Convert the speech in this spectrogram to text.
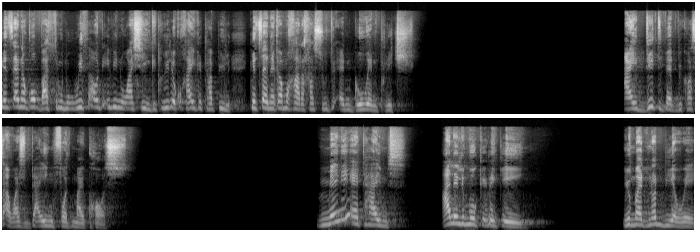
ke tsena ko bathroom without even washing ke tlohile ko gae ke tlhapile ke tsene suit and go and preach. I did that because I was dying for my cause. Many a times, you might not be aware.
